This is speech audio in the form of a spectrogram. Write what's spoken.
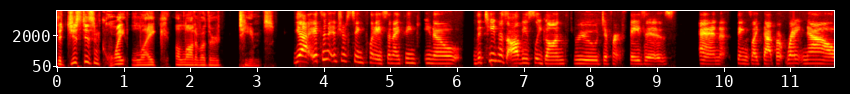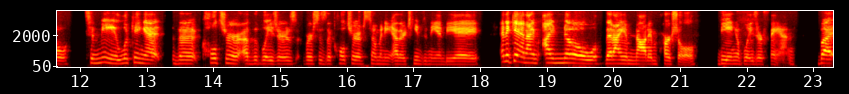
that just isn't quite like a lot of other teams. Yeah, it's an interesting place. And I think, you know, the team has obviously gone through different phases and things like that. But right now, to me, looking at the culture of the Blazers versus the culture of so many other teams in the NBA, and again, I'm I know that I am not impartial being a Blazer fan, but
